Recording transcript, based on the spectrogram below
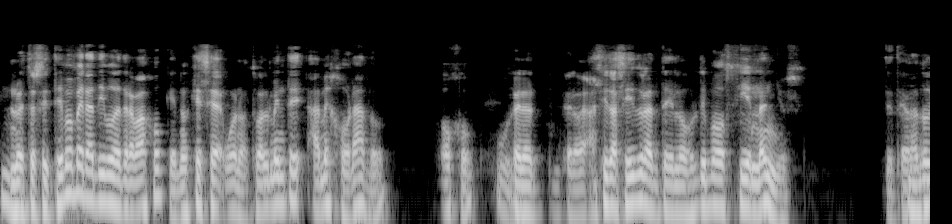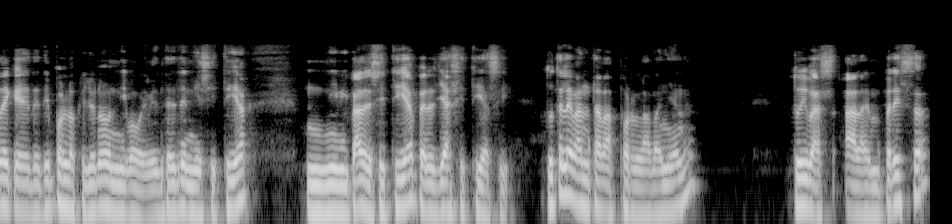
Mm. Nuestro sistema operativo de trabajo, que no es que sea, bueno, actualmente ha mejorado, ojo, pero, pero ha sido así durante los últimos 100 años. Te estoy hablando de que de tiempos en los que yo no, ni, evidentemente, ni existía, ni mi padre existía, pero ya existía así. Tú te levantabas por la mañana tú ibas a la empresa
